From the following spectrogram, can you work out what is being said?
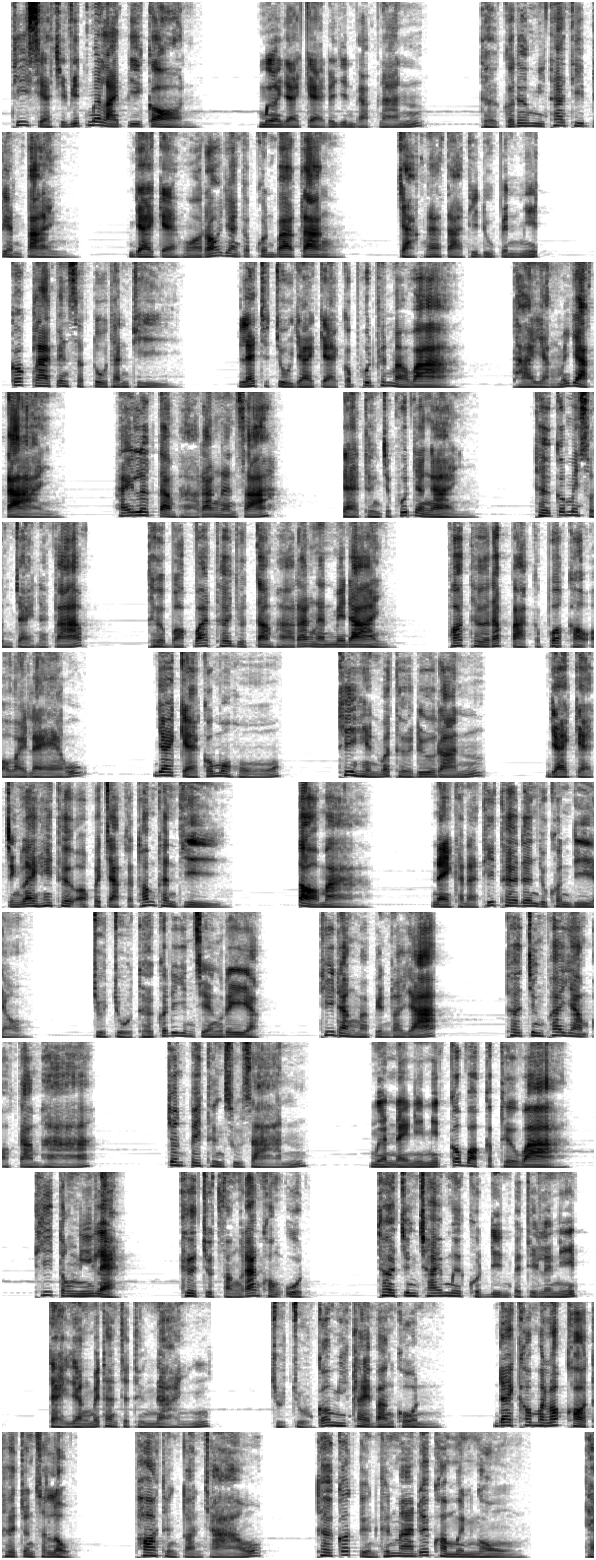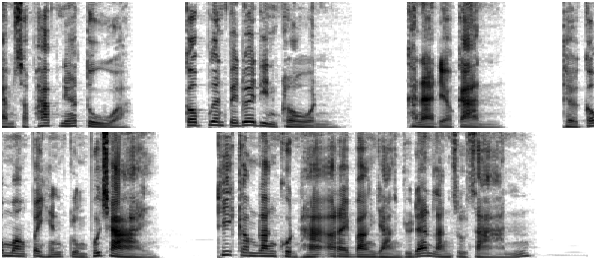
ที่เสียชีวิตเมื่อหลายปีก่อน เมื่อยายแก่ได้ยินแบบนั้น เธอก็เริ่มมีท่าทีเปลี่ยนไป ยายแก่หัวเราะอย่างกับคนบ้าคลั่ง จากหน้าตาที่ดูเป็นมิตร ก็กลายเป็นศัตรูทันที และจู่ๆยายแก่ก็พูดขึ้นมาว่า ถ้ายังไม่อยากตาย ให้เลิกตามหาร่างนั้นซะ แต่ถึงจะพูดยังไง เธอก็ไม่สนใจนะครับ เธอบอกว่าเธอหยุดตามหาร่างนั้นไม่ได้ เพราะเธอรับปากกับพวกเขาเอาไว้แล้ว ยายแก่ก็โมโห ที่เห็นว่าเธอดื้อรั้น ยายแก่จึงไล่ให้เธอออกไปจากกระท่อมทันที ต่อมา ในขณะที่เธอเดินอยู่คนเดียว จู่ๆเธอก็ได้ยินเสียงเรียก ที่ดังมาเป็นระยะ เธอจึงพยายามออกตามหา จนไปถึงสุสานเหมือนในนิมิตก็บอกกับเธอว่า ที่ตรงนี้แหละ คือจุดฝังร่างของอุด เธอจึงใช้มือขุดดินไปทีละนิด แต่ยังไม่ทันจะถึงไหน จู่ๆก็มีใครบางคน ได้เข้ามาล็อกคอเธอจนสลบ พอถึงตอนเช้า เธอก็ตื่นขึ้นมาด้วยความมึนงง แถมสภาพเนื้อตัว ก็เปื้อนไปด้วยดินโคลนขณะเดียวกัน เธอก็มองไปเห็นกลุ่มผู้ชาย ที่กำลังขุดหาอะไรบางอย่างอยู่ด้านหลังสุสาน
